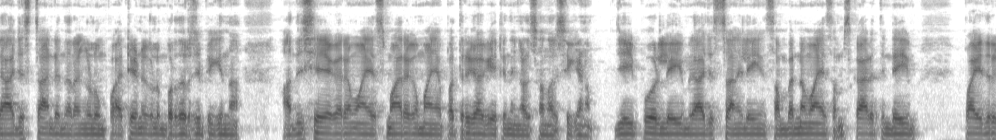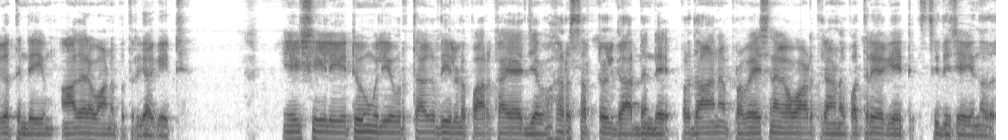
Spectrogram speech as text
രാജസ്ഥാന്റെ നിറങ്ങളും പാറ്റേണുകളും പ്രദർശിപ്പിക്കുന്ന അതിശയകരമായ സ്മാരകമായ പത്രികാ ഗേറ്റ് നിങ്ങൾ സന്ദർശിക്കണം. ജയ്പൂരിലെയും രാജസ്ഥാനിലെയും സമ്പന്നമായ സംസ്കാരത്തിന്റെയും പൈതൃകത്തിന്റെയും ആദരവാണ് പത്രികാ ഗേറ്റ്. ഏഷ്യയിലെ ഏറ്റവും വലിയ വൃത്താകൃതിയിലുള്ള പാർക്കായ ജവഹർ സർക്കിൾ ഗാർഡന്റെ പ്രധാന പ്രവേശന കവാടത്തിലാണ് പത്രിക ഗേറ്റ് സ്ഥിതി ചെയ്യുന്നത്.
